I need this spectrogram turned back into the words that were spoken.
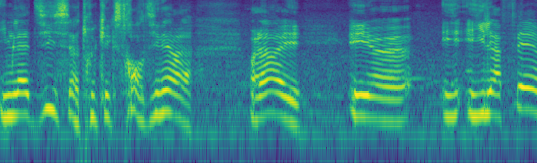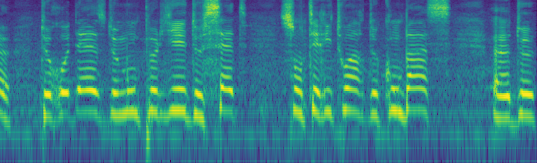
Il, me l'a dit, c'est un truc extraordinaire. Voilà, et, euh, et, il a fait euh, de Rodez, de Montpellier, de Sète, son territoire de Combas. de,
